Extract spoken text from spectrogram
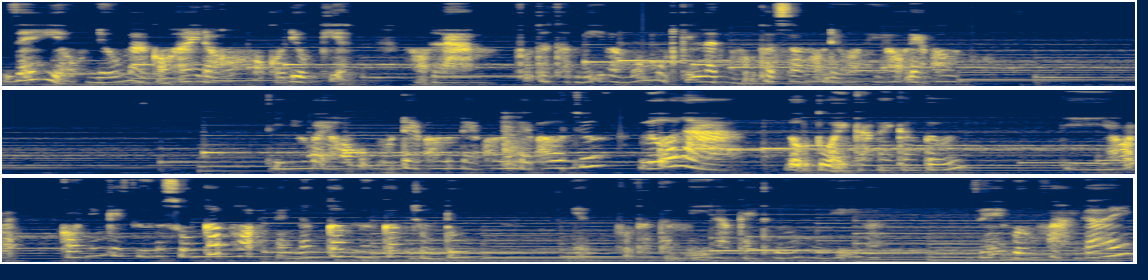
dễ hiểu nếu mà có ai đó họ có điều kiện, họ làm phẫu thuật thẩm mỹ và mỗi một cái lần phẫu thuật xong họ đều thấy họ đẹp hơn. Thì như vậy họ cũng muốn đẹp hơn đẹp hơn đẹp hơn chứ. Nữa là độ tuổi càng ngày càng tới thì họ lại có những cái thứ nó xuống cấp, họ lại phải nâng cấp nâng cấp trùng tu. Hiện phẫu thuật thẩm mỹ là cái thứ mình nghĩ là dễ vướng phải đấy.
